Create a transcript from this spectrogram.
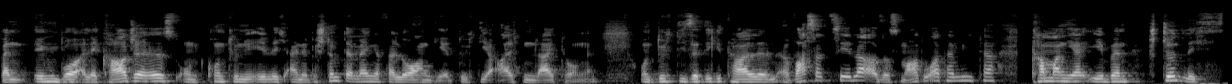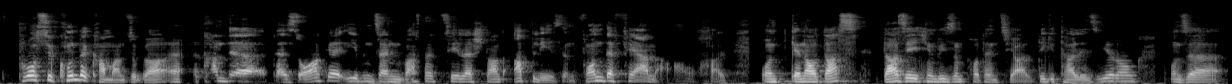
Wenn irgendwo eine Leckage ist und kontinuierlich eine bestimmte Menge verloren geht durch die alten Leitungen. Und durch diese digitalen Wasserzähler, also Smart Water Meter, kann man ja eben stündlich pro Sekunde kann man sogar, äh, kann der Versorger eben seinen Wasserzählerstand ablesen, von der Ferne auch halt. Und genau das, da sehe ich ein Riesenpotenzial. Digitalisierung unserer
